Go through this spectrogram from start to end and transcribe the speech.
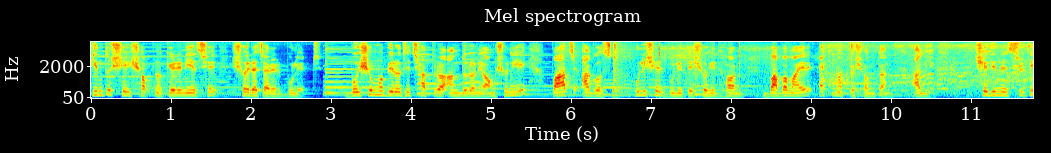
কিন্তু সেই স্বপ্ন কেড়ে নিয়েছে স্বৈরাচারের বুলেট। বৈষম্য বিরোধী ছাত্র আন্দোলনে অংশ নিয়ে পাঁচ আগস্ট পুলিশের গুলিতে শহীদ হন বাবা মায়ের একমাত্র সন্তান আলিফ সেদিনের স্মৃতি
